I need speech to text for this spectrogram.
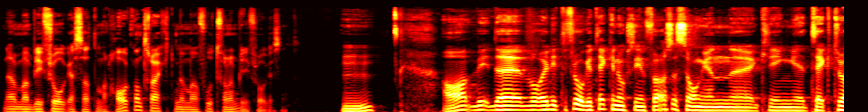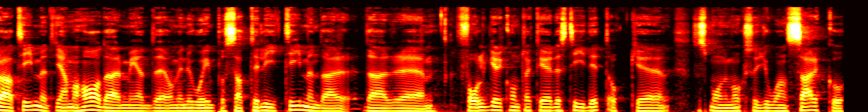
när man blir ifrågasatt. Man har kontrakt men man fortfarande blir ifrågasatt. Mm. Ja, det var ju lite frågetecken också inför säsongen eh, kring Tektroa-teamet Yamaha där med, eh, om vi nu går in på satellitteamen där, där eh, Folger kontrakterades tidigt och så småningom också Johan Sarko.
